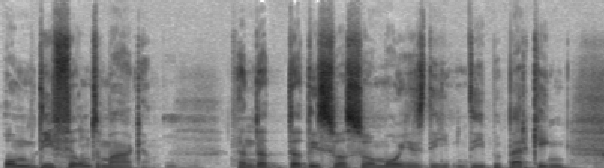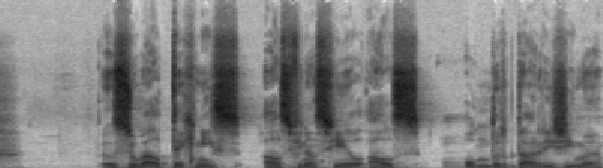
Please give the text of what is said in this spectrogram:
om die film te maken. En dat, dat is wat zo mooi is, die, die beperking, zowel technisch als financieel, als onder dat regime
